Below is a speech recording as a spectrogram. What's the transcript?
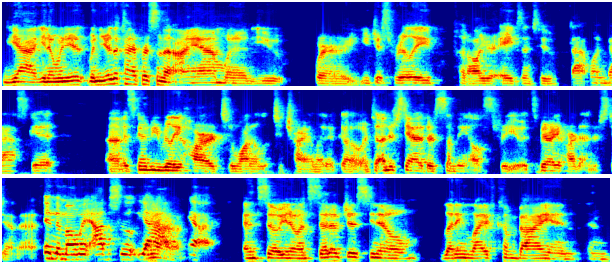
yeah, you know, when you're when you're the kind of person that I am, when you where you just really put all your eggs into that one basket, um, it's going to be really hard to want to to try and let it go and to understand that there's something else for you. It's very hard to understand that. in the moment absolutely yeah Yeah. yeah, And so, you know, instead of just you know letting life come by and and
